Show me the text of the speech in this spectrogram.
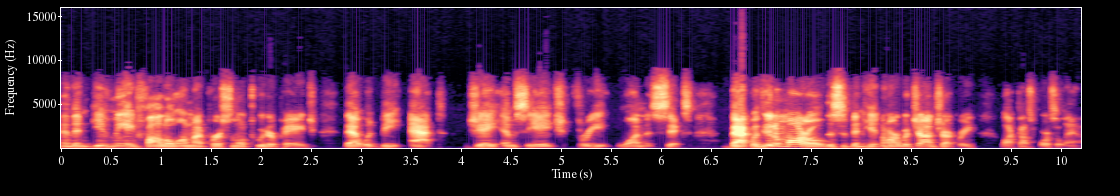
And then give me a follow on my personal Twitter page. That would be at JMCH316. Back with you tomorrow. This has been Hitting Hard with Jon Chuckery, Locked On Sports Atlanta.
